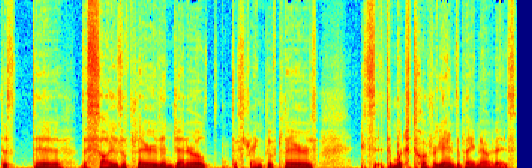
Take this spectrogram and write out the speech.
the the the size of players in general, the strength of players, it's it's a much tougher game to play nowadays,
